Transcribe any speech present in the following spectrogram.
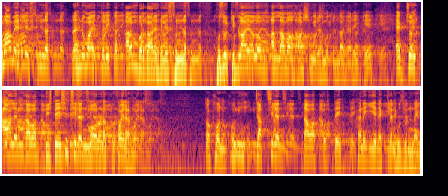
ইমাম এহলে সুন্নত রহনুমায় তরিকত আলমবরদার এহলে সুন্নত হুজুর কিবলায় আলম আল্লামা হাশমি রহমতুল্লাহ আলাইকে একজন আলেম দাওয়াত দিতে এসেছিলেন মৌলানা তুফাইল আহমদ। তখন উনি যাচ্ছিলেন দাওয়াত করতে। ওখানে গিয়ে দেখলেন হুজুর নাই।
